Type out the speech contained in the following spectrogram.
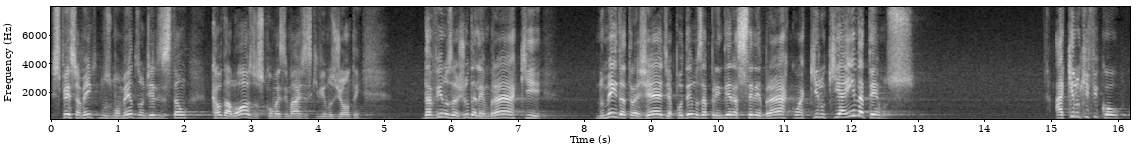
especialmente nos momentos onde eles estão caudalosos, como as imagens que vimos de ontem. Davi nos ajuda a lembrar que no meio da tragédia podemos aprender a celebrar com aquilo que ainda temos, aquilo que ficou.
